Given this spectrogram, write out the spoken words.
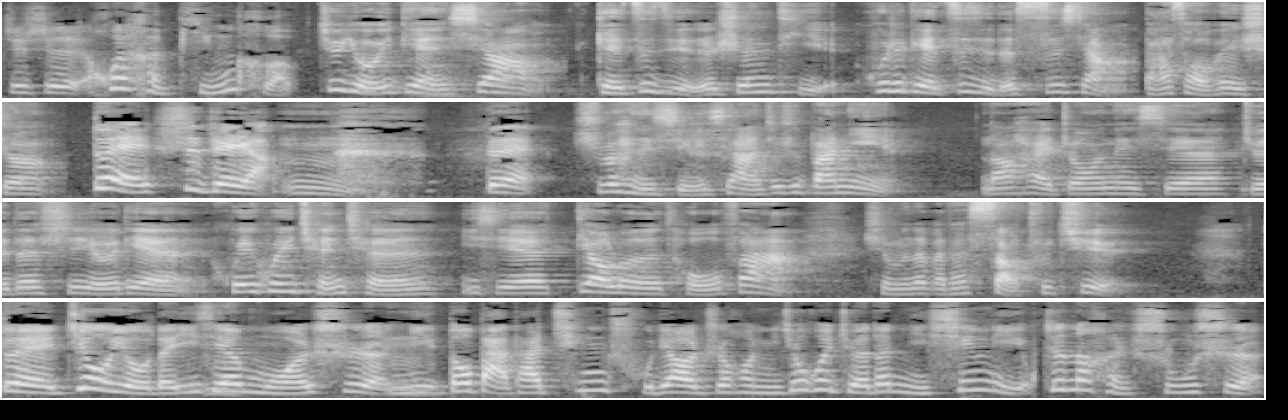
就是会很平和，就有一点像给自己的身体或者给自己的思想打扫卫生。对，是这样。嗯，对，是不是很形象？就是把你。脑海中那些觉得是有点灰灰沉沉、一些掉落的头发什么的，把它扫出去。对旧有的一些模式，你都把它清除掉之后，你就会觉得你心里真的很舒适。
